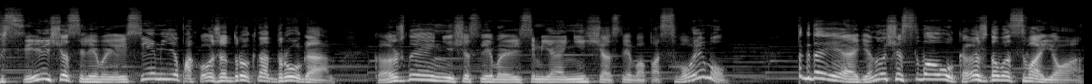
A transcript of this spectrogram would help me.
Все счастливые семьи похожи друг на друга. Каждая несчастливая семья несчастлива по-своему. Тогда и одиночество у каждого свое.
